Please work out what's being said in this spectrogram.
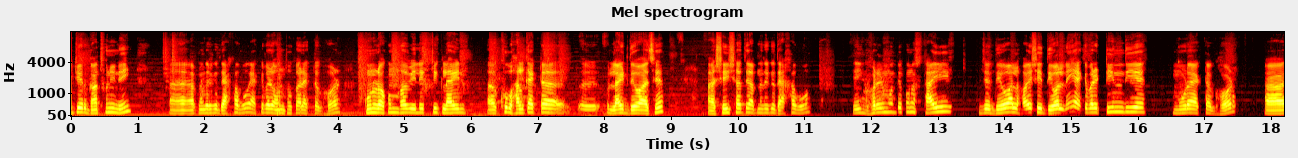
ইটের গাঁথুনি নেই। আপনাদেরকে দেখাবো, একেবারে অন্ধকার একটা ঘর। কোনো রকমভাবে ইলেকট্রিক লাইন খুব হালকা একটা লাইট দেওয়া আছে। আর সেই সাথে আপনাদেরকে দেখাবো এই ঘরের মধ্যে কোনো স্থায়ী যে দেওয়াল হয়, সেই দেওয়াল নেই। একেবারে টিন দিয়ে মোড়া একটা ঘর। আর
